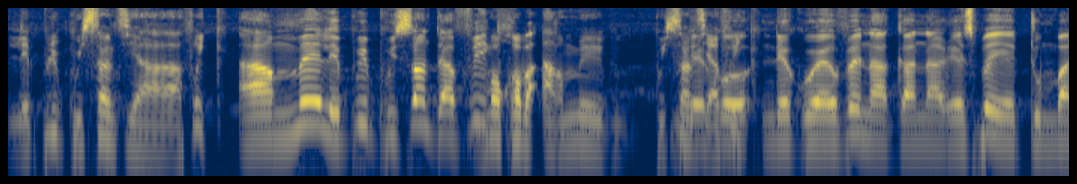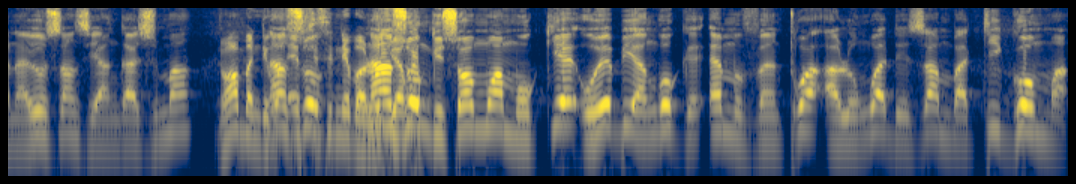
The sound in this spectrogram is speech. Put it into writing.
les plus puissantes ya afrique armée les plus puissantes d'afrique moko ba armée puissante ya afrique ndeko herve na kana respect etumba na yo sans engagement nazongisa mwa moke oyebi yango ke m23 alongwa de zamba ti goma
